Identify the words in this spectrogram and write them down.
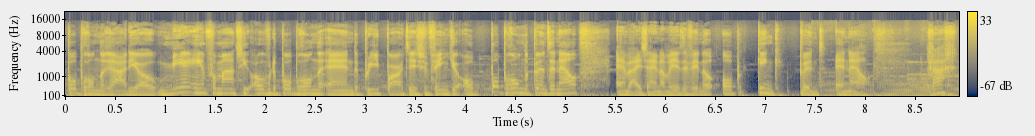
Popronde Radio. Meer informatie over de popronde en de pre-parties vind je op popronde.nl. En wij zijn dan weer te vinden op kink.nl. Graag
